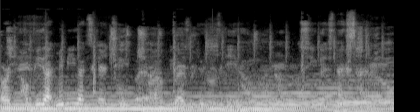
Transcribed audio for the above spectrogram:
or hope you got maybe you got scared too, but I hope you guys enjoyed this video. See you guys next time.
